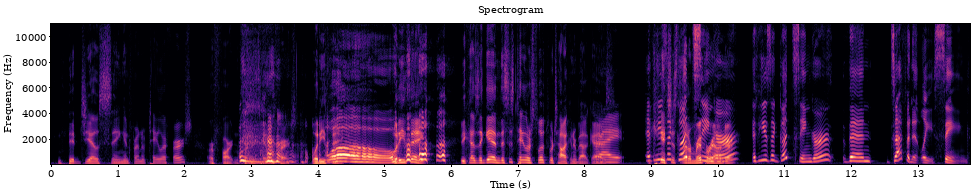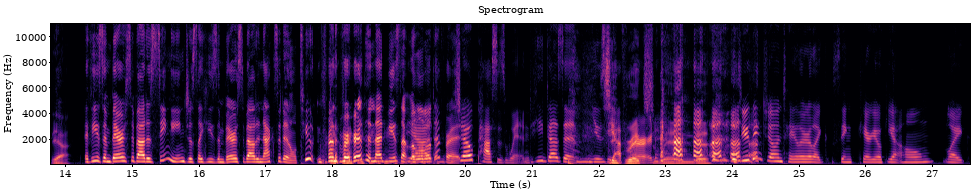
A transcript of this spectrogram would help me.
Did Joe sing in front of Taylor first or fart in front of Taylor first? What do you think? Whoa. What do you think? Because again, this is Taylor Swift we're talking about, guys. right. If can't he's a just let him good rip around her. singer, if he's a good singer, then definitely sing. Yeah. If he's embarrassed about his singing, just like he's embarrassed about an accidental toot in front of her, then that'd be something a little different. Joe passes wind. He doesn't use the She F breaks word. wind. Do you think Joe and Taylor like sing karaoke at home? Like,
